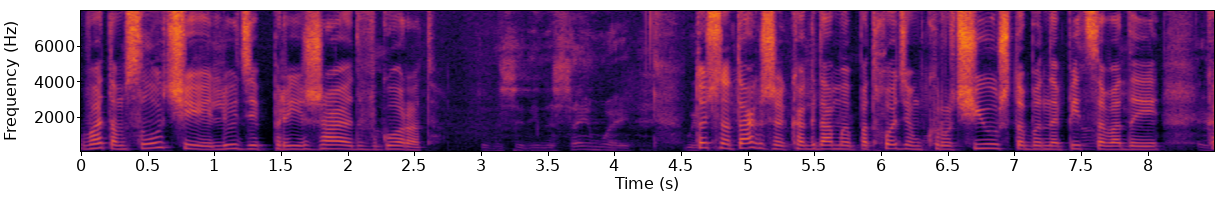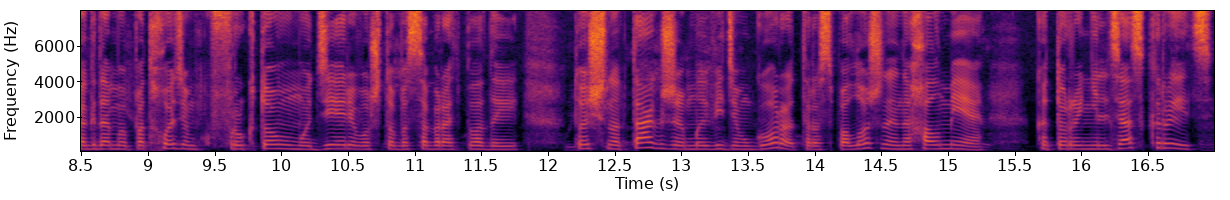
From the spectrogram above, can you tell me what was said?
В этом случае люди приезжают в город — Точно так же, когда мы подходим к ручью, чтобы напиться воды, когда мы подходим к фруктовому дереву, чтобы собрать плоды, точно так же мы видим город, расположенный на холме, который нельзя скрыть,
